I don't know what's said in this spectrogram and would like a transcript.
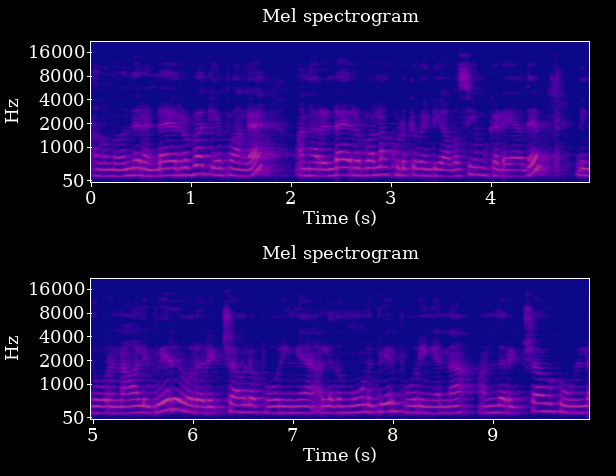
அவங்க வந்து ரெண்டாயிரம் ரூபாய் கேட்பாங்க. ஆனால் ரெண்டாயிரம் ரூபாய்லாம் கொடுக்க வேண்டிய அவசியம் கிடையாது. நீங்கள் ஒரு நாலு பேர் ஒரு ரிக்ஷாவில் போகிறீங்க அல்லது மூணு பேர் போகிறீங்கன்னா அந்த ரிக்ஷாவுக்கு உள்ள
